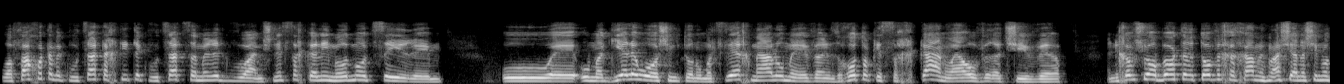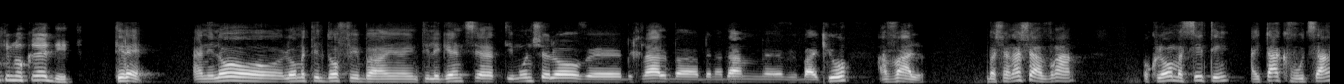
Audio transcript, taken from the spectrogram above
הוא הפך אותם מקבוצה תחתית לקבוצת צמרת גבוהה עם שני שחקנים מאוד מאוד צעירים. הוא, אה, הוא מגיע לוושינגטון, הוא מצליח מעל ומעבר, אני זוכר אותו כשחקן, הוא היה over-achiever. אני חושב שהוא הרבה יותר טוב וחכם ממה שאנשים נותנים לו קרדיט. תראה, אני לא, לא מטיל דופי באינטליגנציה, הטימון שלו ובכלל בבן אדם אה, וב-IQ, אבל בשנה שעברה, אוקלאומה סיטי הייתה קבוצה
